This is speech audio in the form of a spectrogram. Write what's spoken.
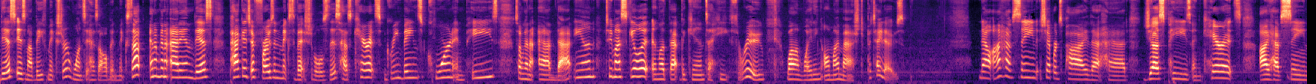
This is my beef mixture once it has all been mixed up. And I'm going to add in this package of frozen mixed vegetables. This has carrots, green beans, corn, and peas. So I'm going to add that in to my skillet and let that begin to heat through while I'm waiting on my mashed potatoes. Now, I have seen shepherd's pie that had just peas and carrots. I have seen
